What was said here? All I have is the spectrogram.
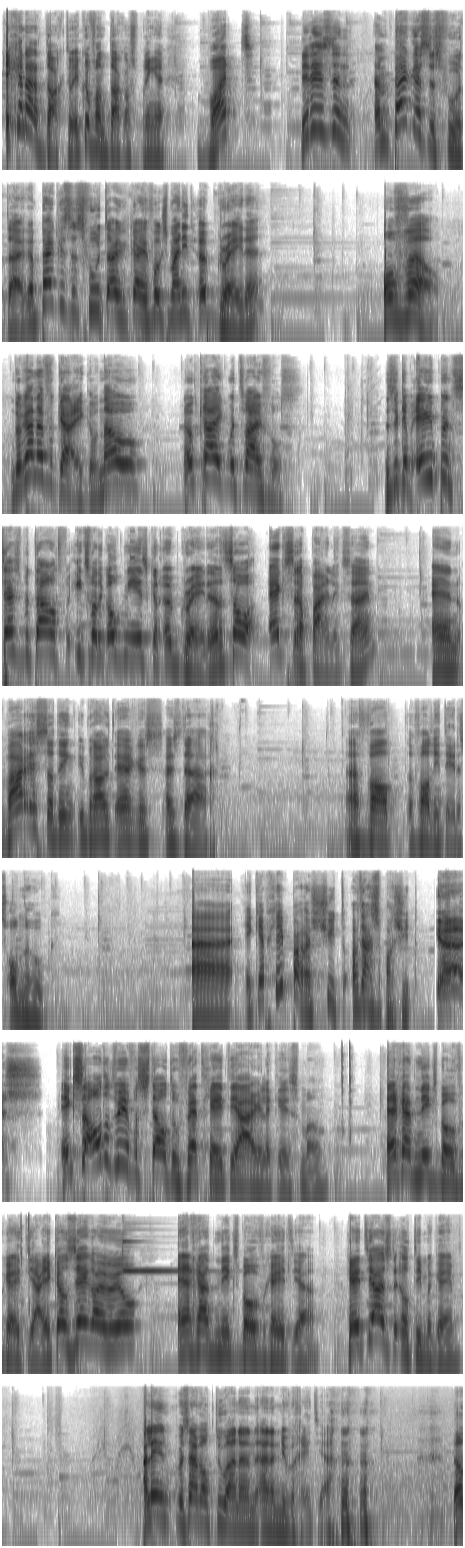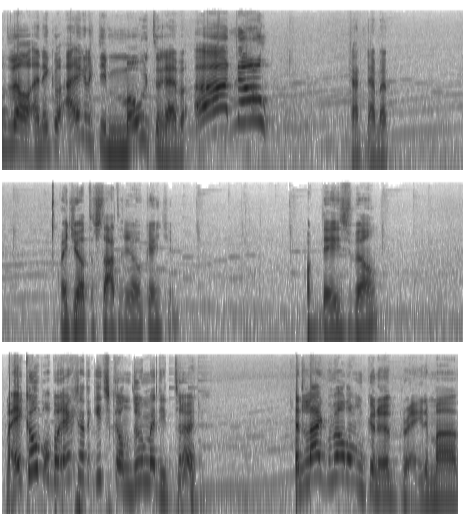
Ik ga naar het dak toe. Ik wil van het dak afspringen. Wat? Dit is een, een Pegasus voertuig. Een Pegasus voertuig kan je volgens mij niet upgraden. Of wel? We gaan even kijken. Want nou, nou krijg ik mijn twijfels. Dus ik heb 1.6 betaald voor iets wat ik ook niet eens kan upgraden. Dat zal extra pijnlijk zijn. En waar is dat ding überhaupt ergens? Hij is daar. Dat valt, valt niet in. Dat is om de hoek. Uh, ik heb geen parachute. Oh, daar is een parachute. Yes! Ik sta altijd weer versteld hoe vet GTA eigenlijk is, man. Er gaat niks boven GTA. Je kan zeggen wat je wil. Er gaat niks boven GTA. GTA is de ultieme game. Alleen, we zijn wel toe aan een, aan een nieuwe GTA. dat wel. En ik wil eigenlijk die motor hebben. Ah, no! Goddammit. Weet je wat? Er staat er hier ook eentje. Pak deze wel. Maar ik hoop oprecht dat ik iets kan doen met die truck. Het lijkt me wel dat we hem kunnen upgraden, maar...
